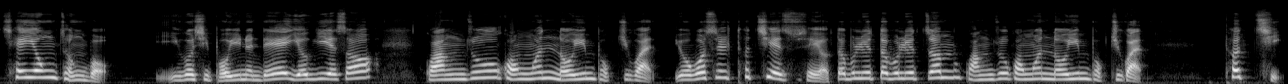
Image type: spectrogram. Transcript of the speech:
채용 정보 이것이 보이는데 여기에서 광주 공원 노인복지관 요것을 터치해 주세요. www.광주공원 노인복지관 터치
